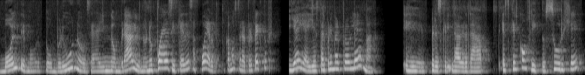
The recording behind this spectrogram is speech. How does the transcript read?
Voldemort o Bruno, o sea, innombrable. Uno no puede decir que desacuerdo, toca mostrar perfecto. Y ahí, ahí está el primer problema. Eh, pero es que la verdad es que el conflicto surge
